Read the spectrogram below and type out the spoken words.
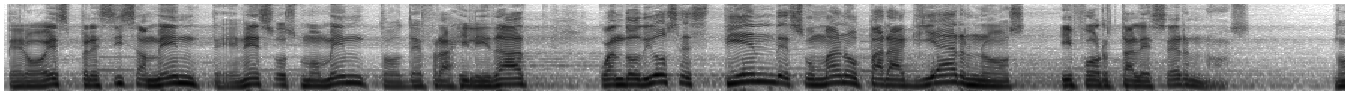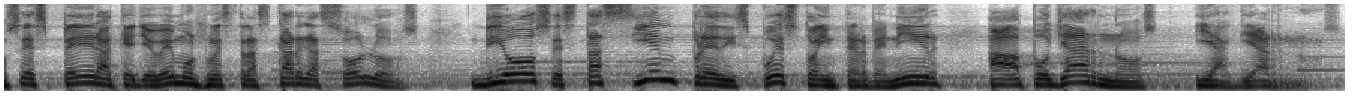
Pero es precisamente en esos momentos de fragilidad cuando Dios extiende su mano para guiarnos y fortalecernos. No se espera que llevemos nuestras cargas solos. Dios está siempre dispuesto a intervenir, a apoyarnos y a guiarnos.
